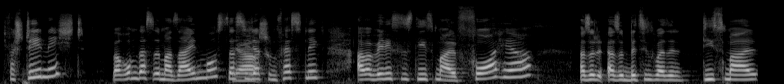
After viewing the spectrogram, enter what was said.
ich verstehe nicht, warum das immer sein muss, dass Ja. sie das schon festlegt, aber wenigstens diesmal vorher, also, also beziehungsweise diesmal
